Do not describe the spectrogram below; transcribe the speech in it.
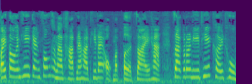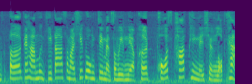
ไปต่อกันที่แกงส้มธนาทัศน์นะคะ ที่ได้ออกมาเปิดใจค่ะ จากกรณีที่เคยถูกเติร์กนะคะมือกีตาร์สมาชิกวงจิมแอนสวิมเนี่ยเพิร์ดโพสต์พาดพิงในเชิงลบค่ะ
